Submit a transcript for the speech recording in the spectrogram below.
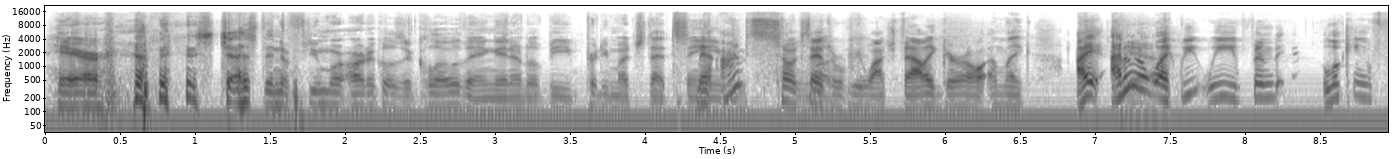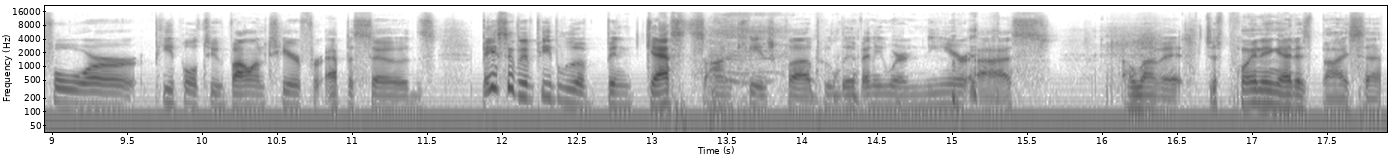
hair on his chest and a few more articles of clothing, and it'll be pretty much that same. Man, I'm so excited look. to rewatch Valley Girl, and like I, I don't know, like we we've been looking for people to volunteer for episodes, basically people who have been guests on Cage Club who live anywhere near us. I love it. Just pointing at his bicep.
